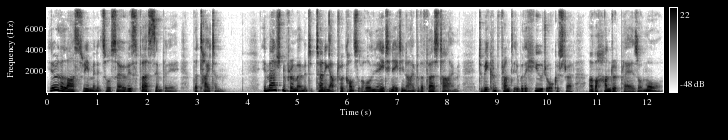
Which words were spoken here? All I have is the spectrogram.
Here are the last three minutes or so of his first symphony, The Titan. Imagine for a moment turning up to a concert hall in 1889 for the first time to be confronted with a huge orchestra of a hundred players or more.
